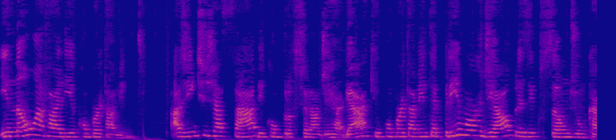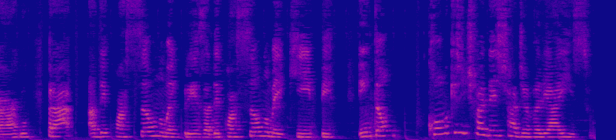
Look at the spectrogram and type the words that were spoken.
e não avalia comportamento. A gente já sabe, como profissional de RH, que o comportamento é primordial para a execução de um cargo, para adequação numa empresa, adequação numa equipe. Então, como que a gente vai deixar de avaliar isso?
